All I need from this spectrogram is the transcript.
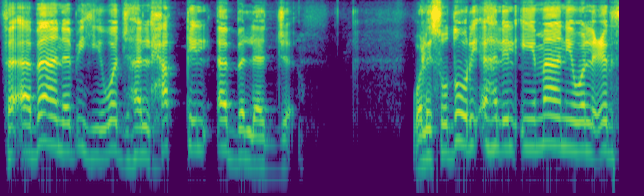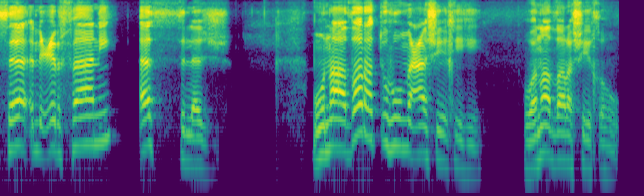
فأبان به وجه الحق الأبلج. ولصدور أهل الإيمان والعرفان أثلج. مناظرته مع شيخه. ونظر شيخه.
